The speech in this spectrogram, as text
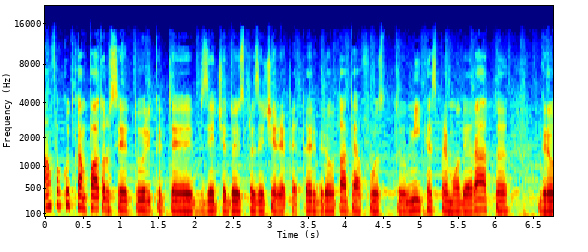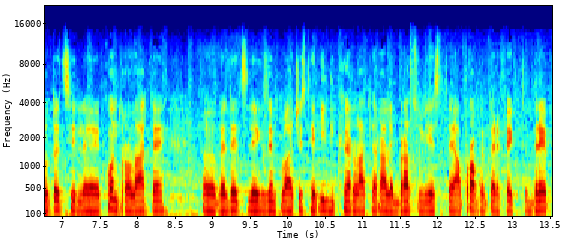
Am făcut cam 4 seturi, câte 10-12 repetări, greutatea a fost mică spre moderată, greutățile controlate. Uh, vedeți, de exemplu, aceste ridicări laterale, brațul este aproape perfect drept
